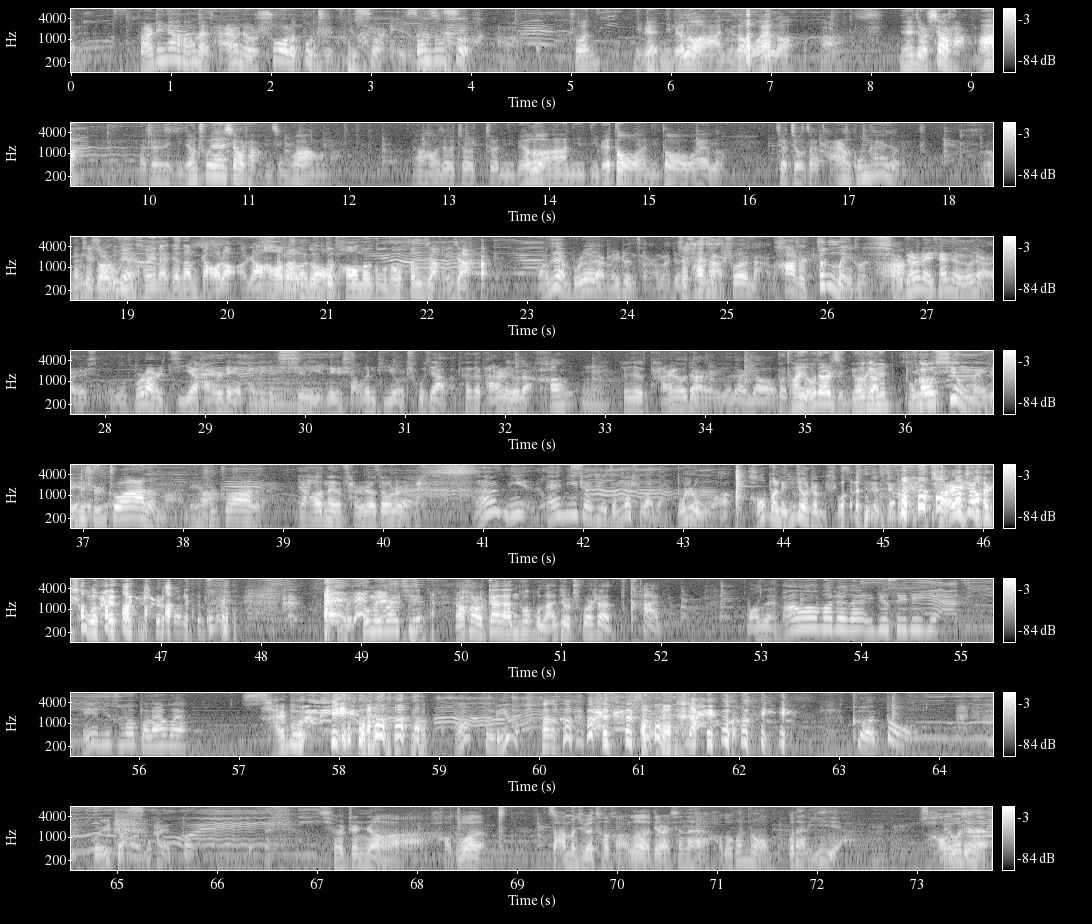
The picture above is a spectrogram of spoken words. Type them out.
反正丁家恒在台上就是说了不止一次，三四次，啊说你别你别乐啊，你乐我也乐，啊，因为就是笑场嘛，那真是已经出现笑场的情况了嘛。然后就就就你别乐啊，你你别逗我，你逗我我也乐，就就在台上公开就这么说。那这段录音可以哪天咱们找找，然后咱们跟跟朋友们共同分享一下。王健不是有点没准词儿吗？就这他哪说的哪儿吗？他是真没准词儿。小丁那天就有点儿，我不知道是急啊还是这个他那个嗯心里那个小问题又出现了，他在台上就有点夯，嗯，他就台上有点儿有点儿要不，他有点紧张，有因为点不高兴那意临时抓的嘛，临时啊抓的。然后那个词儿就都是，啊，你哎，你这句怎么说的？不是我，侯宝林就这么说的，全是这么出来的，你知道那词儿，都没都没法接。然后后来该拦托不拦，就戳扇看着，王子，王王王这个 A B C D E，哎，你怎么不拦我呀？还不理我 啊？不理我，这是还不理，可逗了，回找人太逗了。其实真正啊，好多咱们觉得特可乐的地儿，现在好多观众不太理解。好多现在。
